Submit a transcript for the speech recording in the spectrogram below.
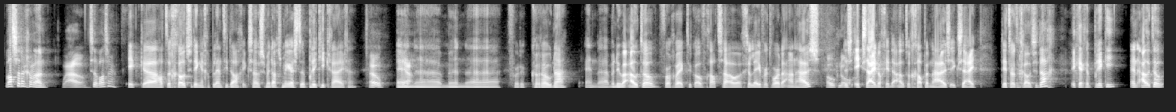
was ze er gewoon. Wauw. Ze was er. Ik had de grootste dingen gepland die dag. Ik zou smiddags mijn eerste prikje krijgen. Oh, En ja. mijn, voor de corona. En mijn nieuwe auto, vorige week natuurlijk over gehad, zou geleverd worden aan huis. ook nog. Dus ik zei nog in de auto grappig naar huis. Ik zei, dit wordt de grootste dag. Ik kreeg een prikkie, een auto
